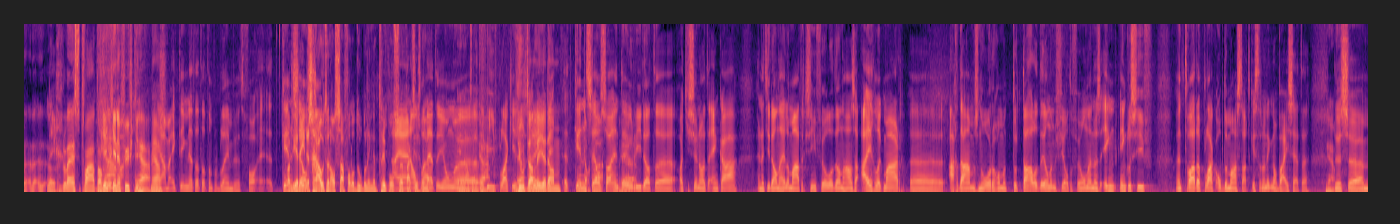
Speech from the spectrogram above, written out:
eh, Leeg. de laatste twaalf, toch? 14 en 15. Ja. Ja. Ja. maar ik denk net dat dat een probleem wordt. Voor, eh, het kind Want die reden schouten als Safvolle dubbelingen, trippels Nou ja, eh, en maar. Antoinette de Jong, En eh, Antoinette, ja. vier plakjes. Jutta nee, Leerdam. Het, kind zelfs zei in theorie dat eh als je zin uit de NK en dat je dan een hele matrix invullen, dan gaan ze eigenlijk maar eh, acht dames nodig om het totale deelnemersveld te vullen. En dat is in- inclusief een tweede plak op de je er dan ik nog bij zetten. Ja. Dus ehm,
